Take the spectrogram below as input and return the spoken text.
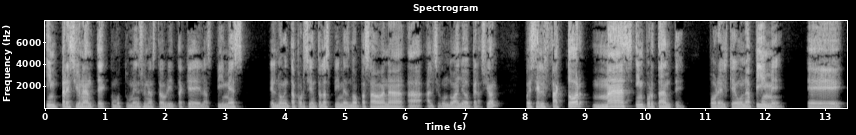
impresionante, como tú mencionaste ahorita, que las pymes, el 90% de las pymes no pasaban a, al segundo año de operación. Pues el factor más importante por el que una pyme eh,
